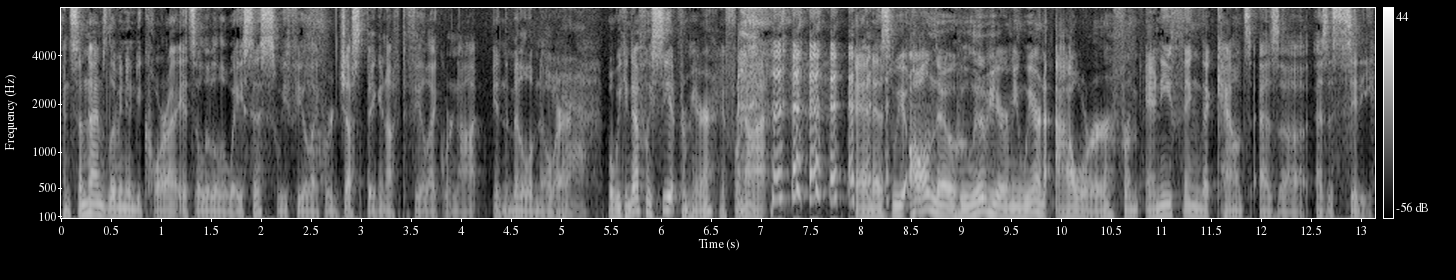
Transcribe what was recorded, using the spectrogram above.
And sometimes living in Decorah, it's a little oasis. We feel like we're just big enough to feel like we're not in the middle of nowhere. Yeah. But we can definitely see it from here if we're not. and as we all know who live here, I mean, we are an hour from anything that counts as a as a city,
